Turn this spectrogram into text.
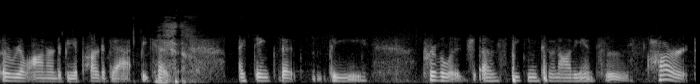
a real honor to be a part of that because yeah. I think that the privilege of speaking to an audience's heart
